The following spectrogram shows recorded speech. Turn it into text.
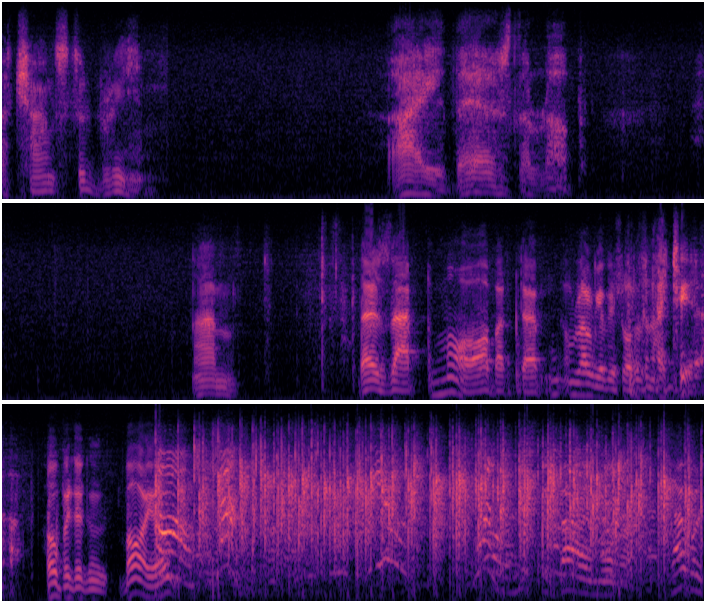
A chance to dream. Aye, there's the rub. Um, there's that more, but uh, I'll give you sort of an idea. Hope it didn't bore you. Oh, Mr. Barrymore, that was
